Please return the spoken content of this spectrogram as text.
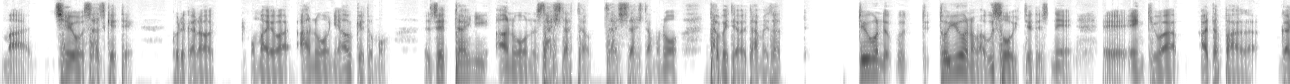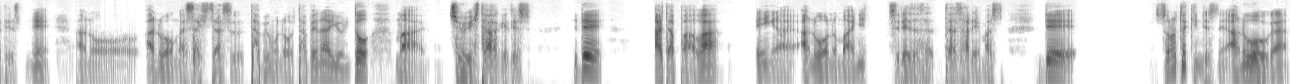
まあ、知恵を授けて、これからはお前はあの王に会うけども、絶対にあの差し出した、差し出したものを食べてはダメだ。というというような嘘を言ってですね、えー、延期はアダパーがですね、あの、アヌオンが差し出す食べ物を食べないようにと、まあ、注意したわけです。で、アダパーは、アヌオンの前に連れ出されます。で、その時にですね、アヌ王が、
